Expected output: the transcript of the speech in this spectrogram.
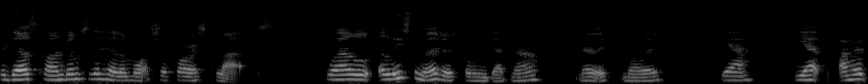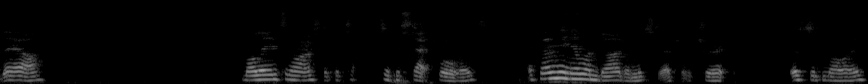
The girls climbed onto the hill and watched the forest collapse. Well, at least the murderer's probably dead now, noted Molly. Yeah, yep, I hope they are. Molly and Tamara took a, t- took a step forwards. If only no one died on this dreadful trip, uttered Molly.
